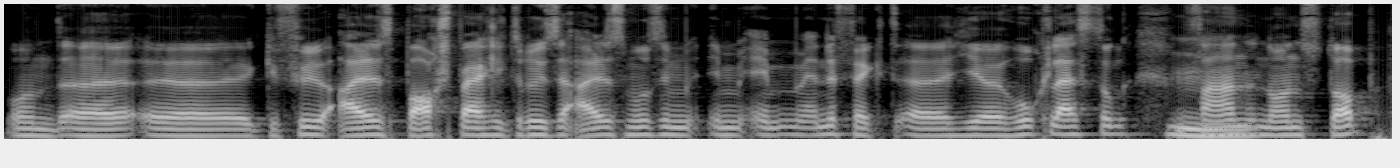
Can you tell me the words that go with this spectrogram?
Und Gefühl, alles, Bauchspeicheldrüse, alles muss im, im, im Endeffekt äh, hier Hochleistung Mhm. fahren, nonstop.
